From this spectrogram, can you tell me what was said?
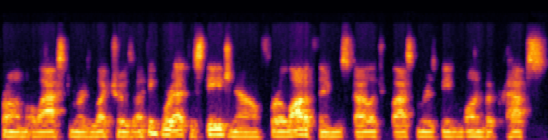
from elastomers, electrodes. I think we're at the stage now for a lot of things, dielectric elastomers being one, but perhaps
